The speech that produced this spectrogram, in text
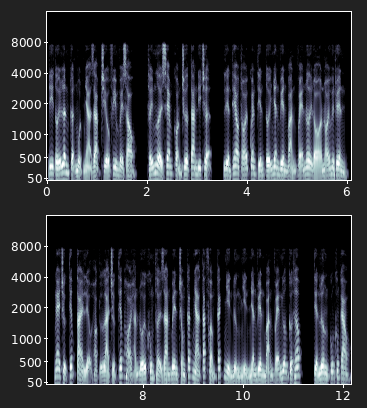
đi tới lân cận một nhà dạp chiếu phim về sau, thấy người xem còn chưa tan đi chợ liền theo thói quen tiến tới nhân viên bán vé nơi đó nói huyên thuyên, nghe trực tiếp tài liệu hoặc là trực tiếp hỏi hắn đối khung thời gian bên trong các nhà tác phẩm cách nhìn đừng nhìn nhân viên bán vé ngưỡng cửa thấp, tiền lương cũng không cao,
